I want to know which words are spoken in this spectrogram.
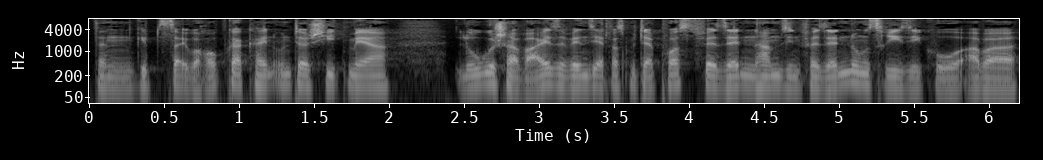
dann gibt es da überhaupt gar keinen Unterschied mehr. Logischerweise, wenn Sie etwas mit der Post versenden, haben Sie ein Versendungsrisiko, aber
